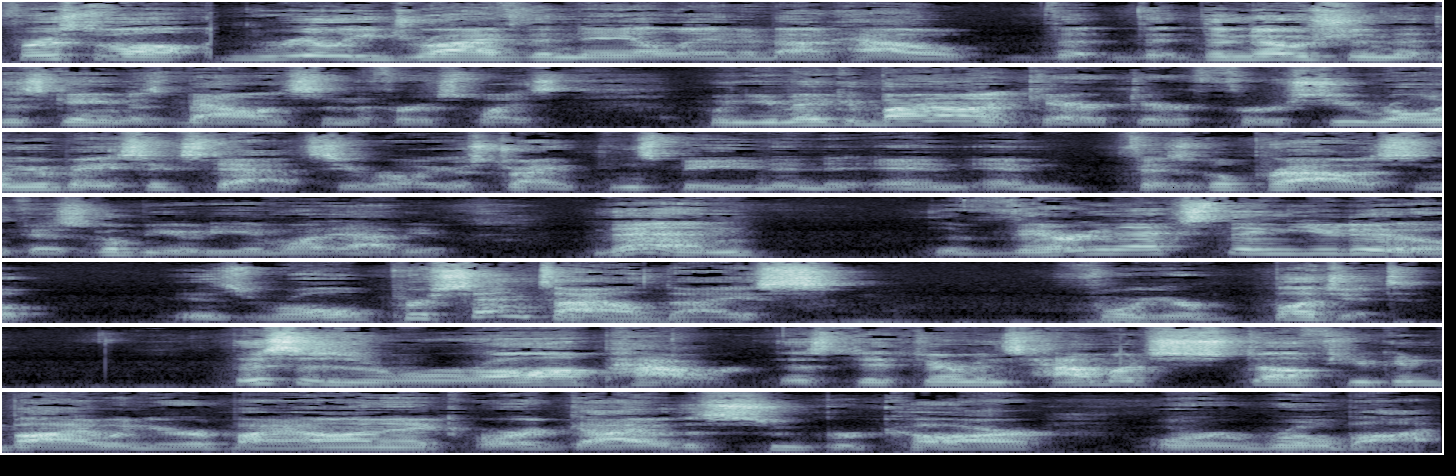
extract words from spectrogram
first of all, really drive the nail in about how the, the, the notion that this game is balanced in the first place. When you make a bionic character, first you roll your basic stats. You roll your strength and speed and, and, and physical prowess and physical beauty and what have you. Then, the very next thing you do is roll percentile dice for your budget. This is raw power. This determines how much stuff you can buy when you're a bionic or a guy with a supercar or a robot.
